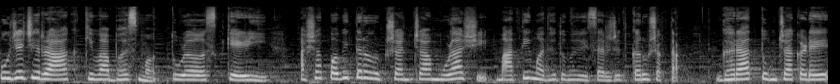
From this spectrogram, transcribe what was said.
पूजेची राख किंवा भस्म तुळस केळी अशा पवित्र वृक्षांच्या मुळाशी मातीमध्ये तुम्ही विसर्जित करू शकता. घरात तुमच्याकडे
